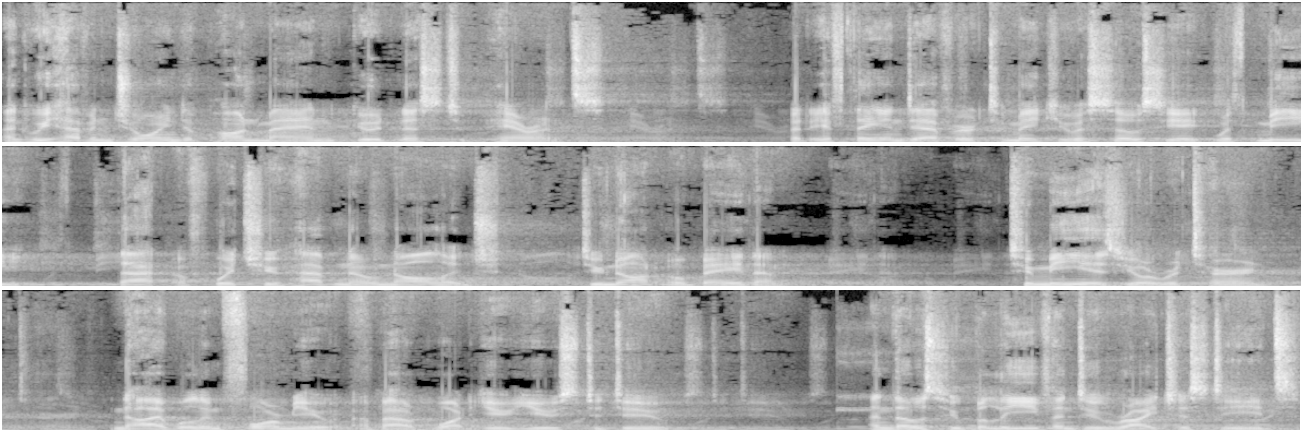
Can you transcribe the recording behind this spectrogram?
And we have enjoined upon man goodness to parents. But if they endeavor to make you associate with me that of which you have no knowledge, do not obey them. To me is your return, and I will inform you about what you used to do. And those who believe and do righteous deeds,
